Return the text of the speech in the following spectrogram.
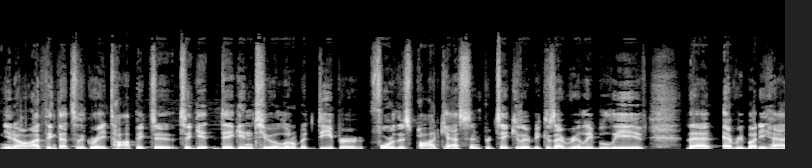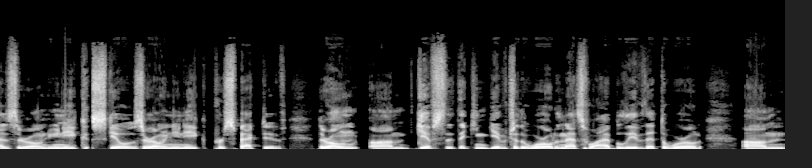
you know, I think that's a great topic to to get dig into a little bit deeper for this podcast in particular because I really believe that everybody has their own unique skills, their own unique perspective, their own um, gifts that they can give to the world, and that's why I believe that the world um,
